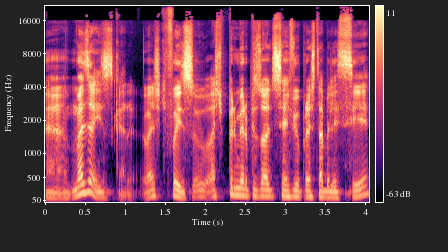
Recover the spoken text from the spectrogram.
É, mas é isso, cara. Eu acho que foi isso. Eu acho que o primeiro episódio serviu para estabelecer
